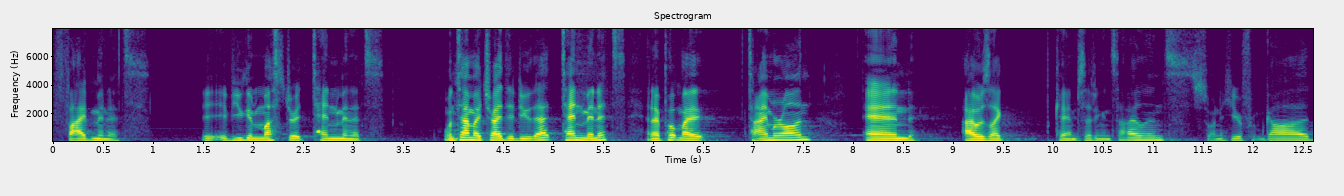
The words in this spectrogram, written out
five minutes. If you can muster it, 10 minutes. One time I tried to do that, 10 minutes, and I put my timer on, and I was like, okay, I'm sitting in silence, just want to hear from God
